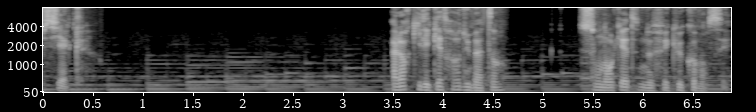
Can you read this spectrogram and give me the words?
siècle. Alors qu'il est 4 heures du matin, son enquête ne fait que commencer.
